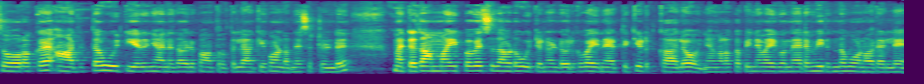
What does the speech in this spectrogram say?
ചോറൊക്കെ ആദ്യത്തെ ഊറ്റിയത് ഞാനിത് ഒരു പാത്രത്തിലാക്കി കൊണ്ടുവന്ന് വെച്ചിട്ടുണ്ട്. മറ്റേത് അമ്മ ഇപ്പോൾ വെച്ചത് അവിടെ ഊറ്റുന്നുണ്ട് അവർക്ക് വൈകുന്നേരത്തേക്ക് എടുക്കാമല്ലോ ഞങ്ങളൊക്കെ പിന്നെ വൈകുന്നേരം വിരുന്ന് പോണവരല്ലേ.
